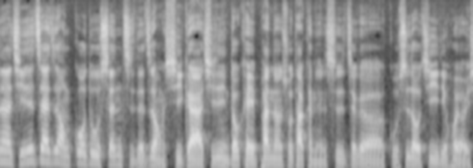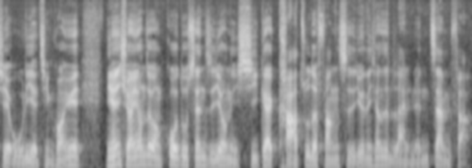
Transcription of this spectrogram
那其实，在这种过度伸直的这种膝盖啊，其实你都可以判断出，它可能是这个股四头肌一定会有一些无力的情况，因为你很喜欢用这种过度伸直，用你膝盖卡住的方式，有点像是懒人战法。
